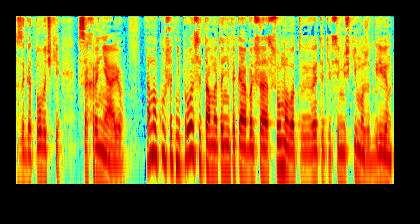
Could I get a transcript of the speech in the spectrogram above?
заготовочки сохраняю. Оно кушать не просит, там это не такая большая сумма, вот в эти все мешки, может, гривен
